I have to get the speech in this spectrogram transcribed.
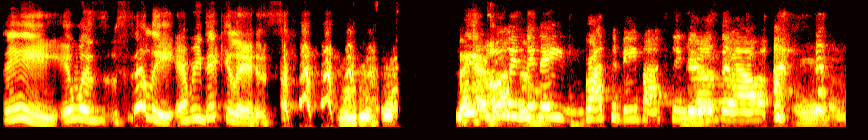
thing. It was silly and ridiculous. Mhm. They had Oh, brought and then they brought the beatboxing Yeah. girls out. Yeah.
